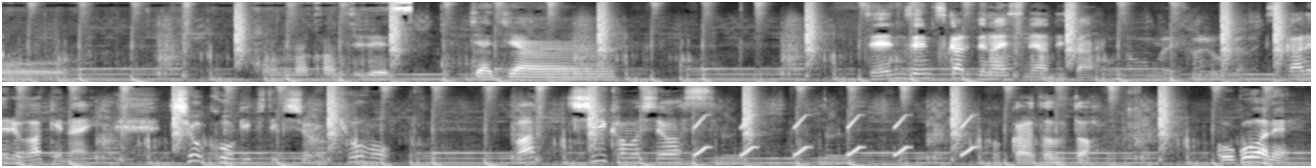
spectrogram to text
おお、こんな感じです。じゃじゃーん。全然疲れてないですねアンディさん。疲れるわけない。超攻撃的ショロ今日もバッチリかましてます。ここから飛ぶと。ここはね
